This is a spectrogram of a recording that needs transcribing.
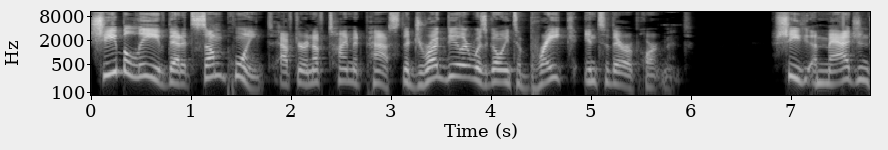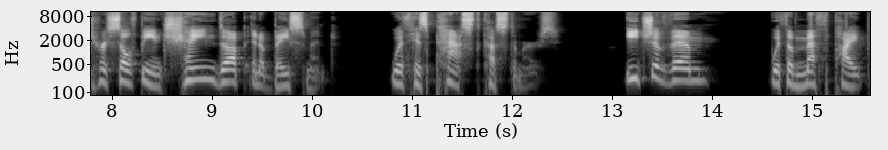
She believed that at some point, after enough time had passed, the drug dealer was going to break into their apartment. She imagined herself being chained up in a basement with his past customers, each of them with a meth pipe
